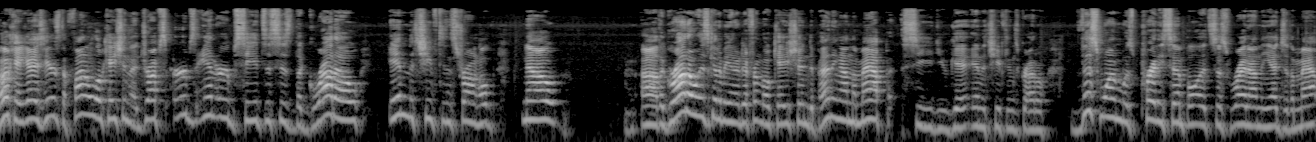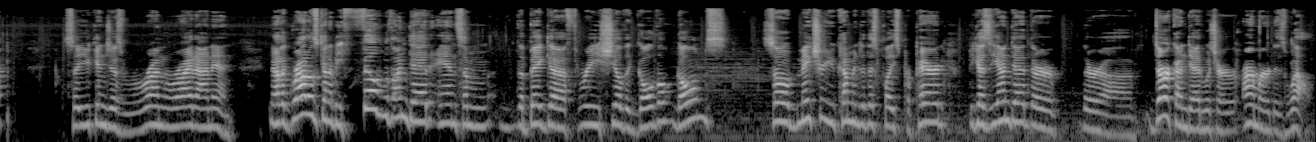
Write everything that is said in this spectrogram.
Okay, guys, here's the final location that drops herbs and herb seeds. This is the grotto in the chieftain's stronghold. Now, uh, the grotto is going to be in a different location depending on the map seed you get in the Chieftain's Grotto. This one was pretty simple. It's just right on the edge of the map. So you can just run right on in. Now the grotto is going to be filled with undead and some the big uh, three shielded golems. So make sure you come into this place prepared because the undead they're they're uh, dark undead which are armored as well.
